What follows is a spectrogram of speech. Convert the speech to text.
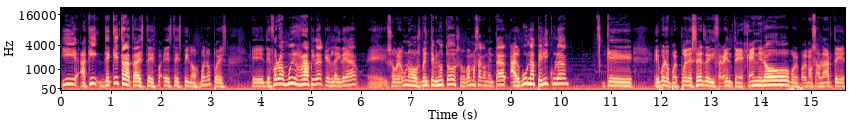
Y aquí, ¿de qué trata este, este spin-off? Bueno, pues eh, de forma muy rápida, que es la idea, eh, sobre unos 20 minutos, os vamos a comentar alguna película que eh, bueno, pues puede ser de diferente género, pues podemos hablarte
